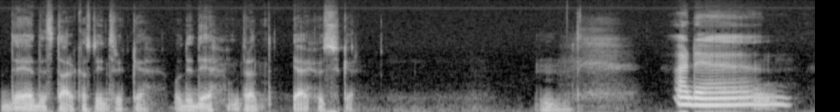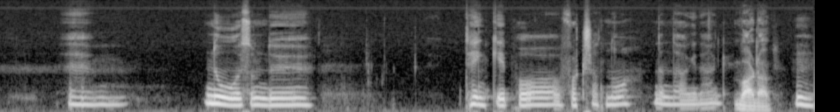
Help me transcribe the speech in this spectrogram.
Det er det sterkeste inntrykket, og det er det omtrent jeg husker. Er det um, noe som du tenker på fortsatt nå, den dag i dag? Hver dag. Mm.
